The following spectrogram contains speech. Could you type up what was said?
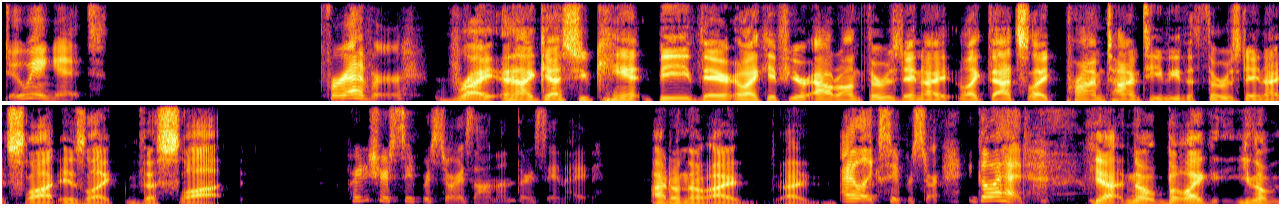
doing it forever. right and I guess you can't be there like if you're out on Thursday night like that's like prime time TV the Thursday night slot is like the slot. Pretty sure Superstore is on on Thursday night. I don't know I I I like Superstore. Go ahead. Yeah, no, but like, you know,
